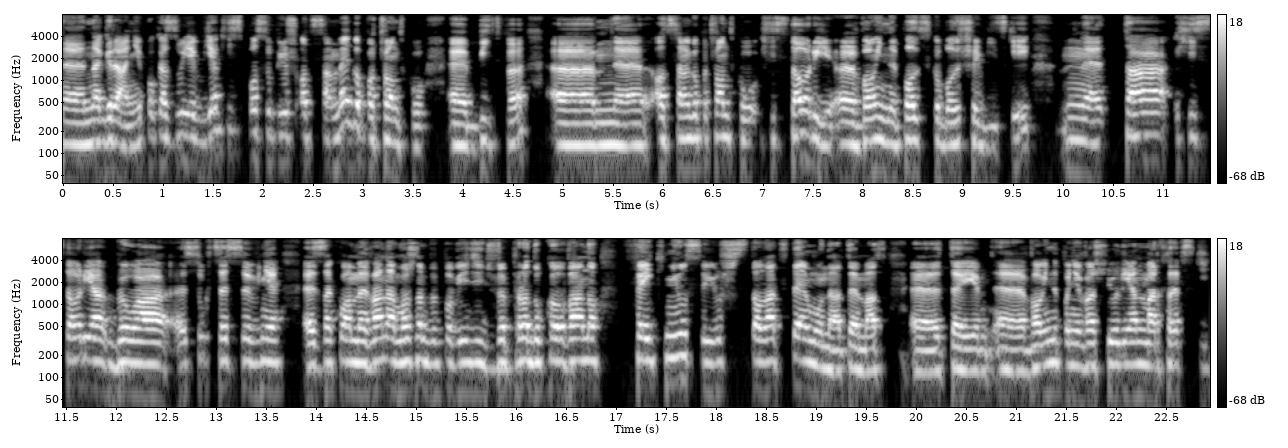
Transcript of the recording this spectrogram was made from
e, nagranie pokazuje, w jaki sposób już od samego początku e, bitwy, od samego początku historii wojny polsko-bolszewickiej, ta historia była sukcesywnie zakłamywana. Można by powiedzieć, że produkowano fake newsy już 100 lat temu na temat e, tej e, wojny, ponieważ Julian Marchlewski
